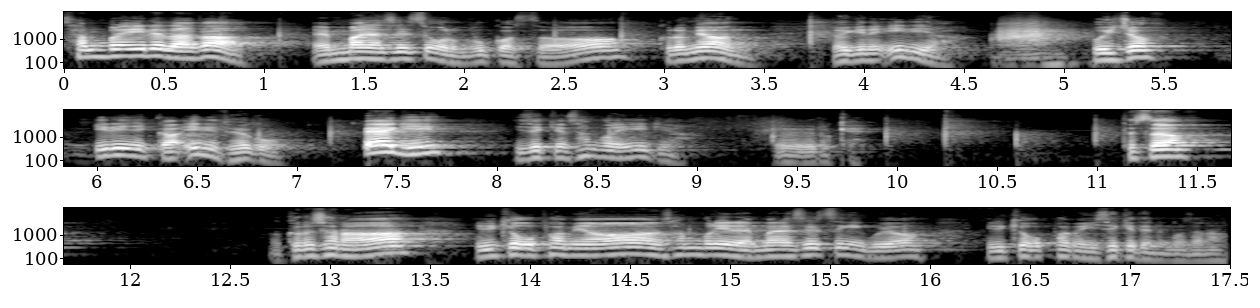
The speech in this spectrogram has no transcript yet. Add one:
3분의 1에다가 n-1승으로 묶었어. 그러면 여기는 1이야. 보이죠? 1이니까 1이 되고 빼기 이 새끼는 3분의 1이야. 이렇게. 됐어요? 그렇잖아. 이렇게 곱하면 3분의 1 n-1승이고요. 이렇게 곱하면 이 새끼 되는 거잖아.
